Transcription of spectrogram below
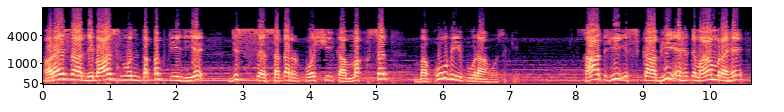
اور ایسا لباس منتخب کیجیے جس سے سطر پوشی کا مقصد بخوبی پورا ہو سکے۔ ساتھ ہی اس کا بھی اہتمام رہے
